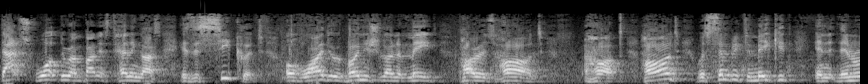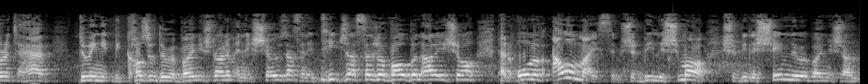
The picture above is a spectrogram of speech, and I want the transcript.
That's what the Ramban is telling us is the secret of why the Rabban Shem made Paras hard heart hard was simply to make it in, in order to have doing it because of the Rabbi Shalom, and it shows us and it teaches us as Rav Ben that all of our meisim should be lishma, should be l'shem the Rabbi Shalom,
